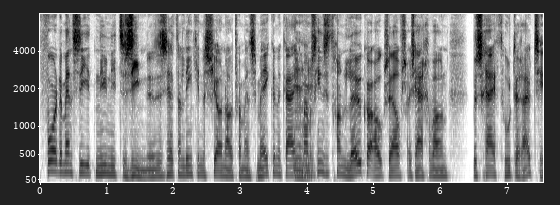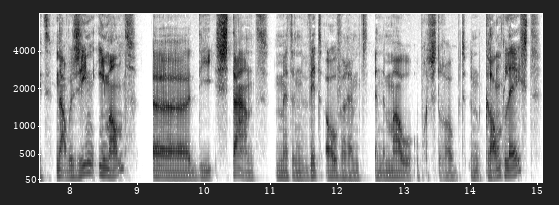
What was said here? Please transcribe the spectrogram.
Voor de mensen die het nu niet zien. Er zit een linkje in de show notes waar mensen mee kunnen kijken. Mhm. Maar misschien is het gewoon leuker ook zelfs als jij gewoon beschrijft hoe het eruit ziet. Nou, we zien iemand eh, die staand met een wit overhemd en de mouwen opgestroopt een krant leest.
